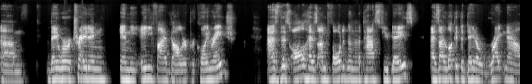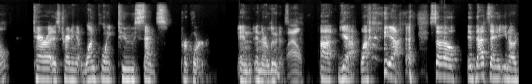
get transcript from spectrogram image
um, they were trading in the $85 per coin range as this all has unfolded in the past few days, as I look at the data right now, Terra is trading at 1.2 cents per quarter in in their lunas. Wow. Uh, yeah. Wow. yeah. so that's a you know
